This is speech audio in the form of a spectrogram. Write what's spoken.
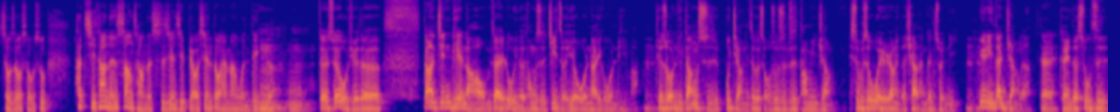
手肘手术。他其他能上场的时间，其实表现都还蛮稳定的。嗯。嗯，对，所以我觉得，当然今天呢，哈，我们在录影的同时，记者也有问他一个问题嘛，嗯、就是说你当时不讲你这个手术是不是 Tommy John，是不是为了让你的洽谈更顺利？嗯、因为你一旦讲了，对，可能你的数字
